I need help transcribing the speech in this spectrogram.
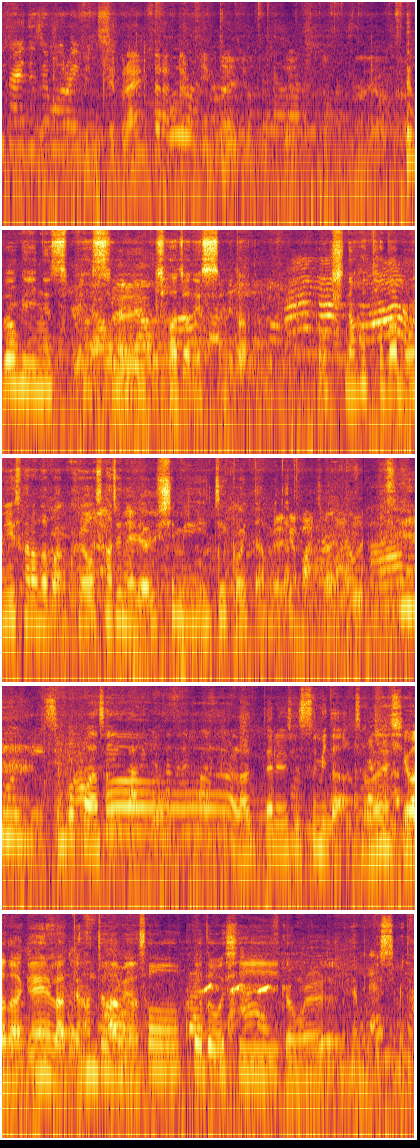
Cinco aí, 1 euro 25. 대박이 있는 스팟을 찾아냈습니다. 역시나 핫하다 보니 사람도 많고요. 사진을 열심히 찍고 있답니다. 중국 와서 라떼를 샀습니다. 저는 시원하게 라떼 한잔 하면서 포도시 구경을 해보겠습니다.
